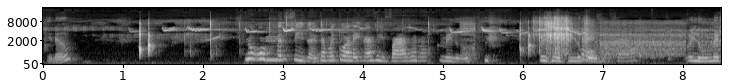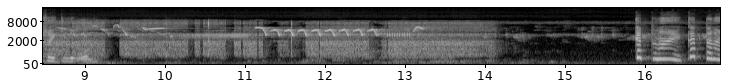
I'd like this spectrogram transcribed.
เดี๋ยวลูกอมเม็ดสีไหนทำให้ตัวเล็กนะสีฟ้าใช่ไหมไม่รู้ ไม่เคยกินลูกอมสีฟ้าไม่รู้ไม่เคยกินลูกอม กัดตัวไหนกัดตัวไหน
